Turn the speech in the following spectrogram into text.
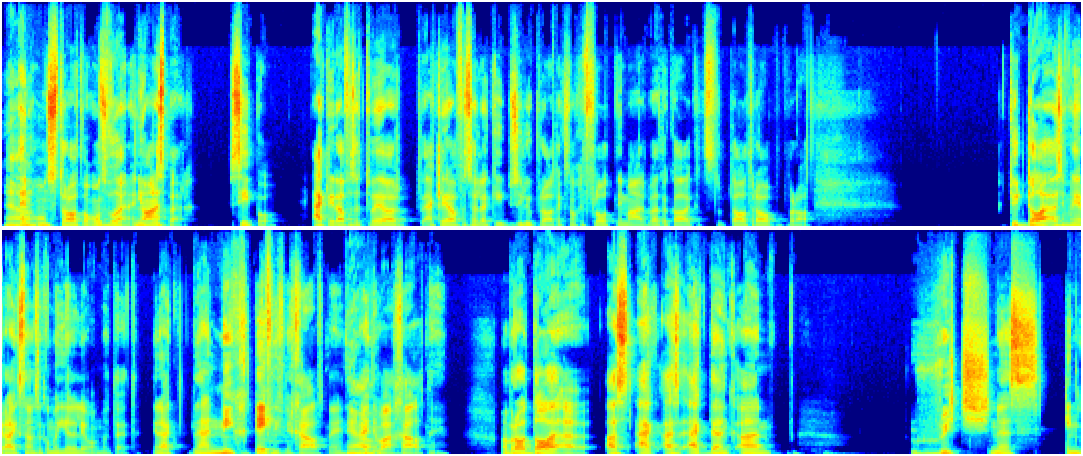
Ja. in ons straat waar ons woon in Johannesburg. Sipol. Ek leer daar vir so 2 jaar, ek leer daar vir so rukkie Zulu praat. Ek's nog nie vlot nie, maar wat ook al, ek het daar daarop praat. Toe daai is een van die rykste ouens wat ek in my hele lewe ontmoet het. En ek nou nie definitief nie geld nie. Ja. Hy het nie baie geld nie. Maar bro, daai ou, as ek as ek dink aan richness en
